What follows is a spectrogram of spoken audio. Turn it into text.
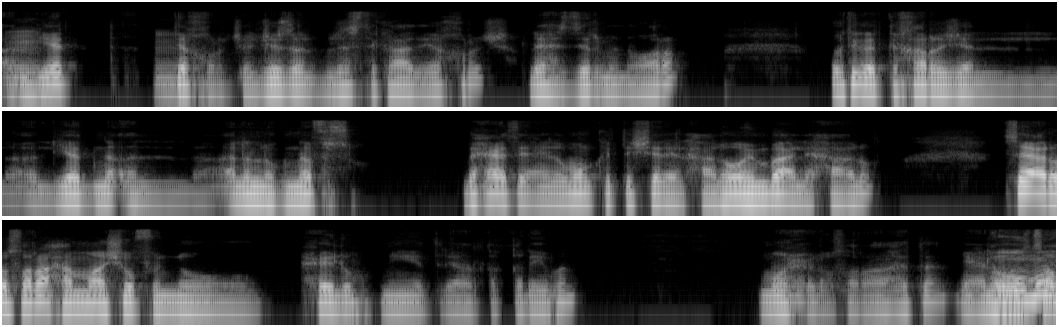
مم. اليد مم. تخرج الجزء البلاستيك هذا يخرج له زر من ورا. وتقدر تخرج ال- اليد ن- ال- ال analog نفسه بحيث يعني لو ممكن تشتري لحاله هو ينباع لحاله. سعره صراحة ما أشوف إنه حلو 100 ريال تقريبا. مو حلو صراحة. يعني هو مو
